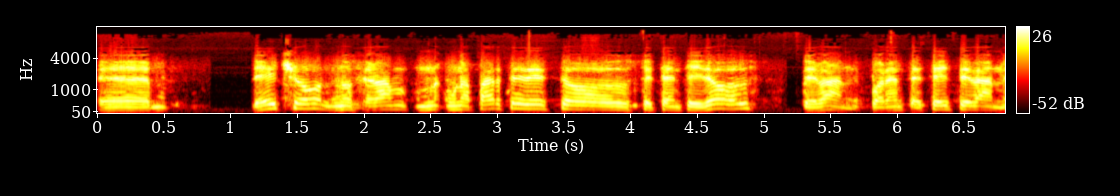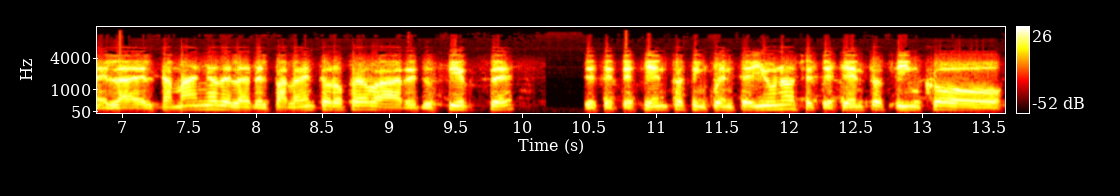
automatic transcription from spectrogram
Eh, de hecho, no se van, una parte de estos 72 se van, 46 se van. El, tamaño de la, del Parlamento Europeo va a reducirse de 751 a 705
